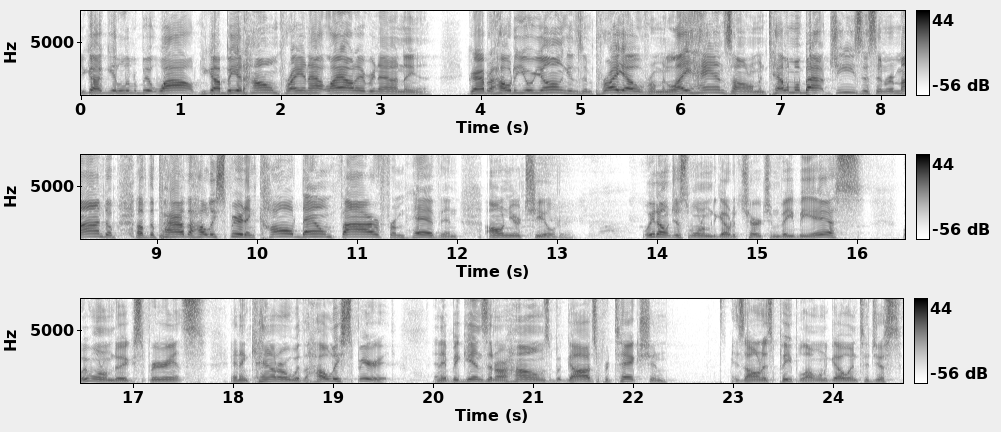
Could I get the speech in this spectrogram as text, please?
You got to get a little bit wild. You got to be at home praying out loud every now and then. Grab a hold of your youngins and pray over them and lay hands on them and tell them about Jesus and remind them of the power of the Holy Spirit and call down fire from heaven on your children. We don't just want them to go to church and VBS. We want them to experience an encounter with the Holy Spirit. And it begins in our homes, but God's protection is on His people. I want to go into just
